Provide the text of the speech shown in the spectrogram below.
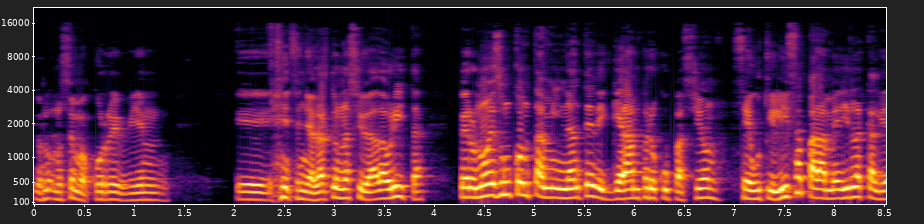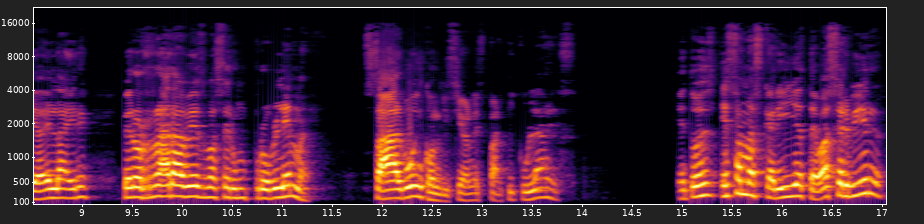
no, se me ocurre bien eh, señalarte una ciudad ahorita, pero no es un contaminante de gran preocupación. Se utiliza para medir la calidad del aire, pero rara vez va a ser un problema, salvo en condiciones particulares. Entonces, esa mascarilla te va a servir,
